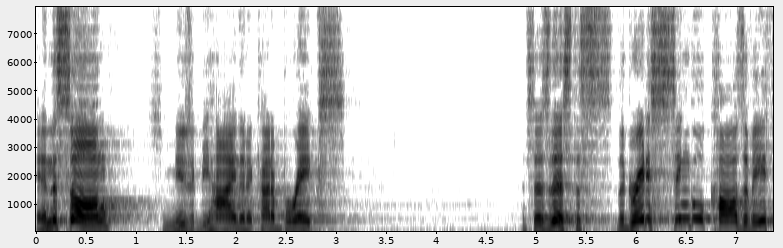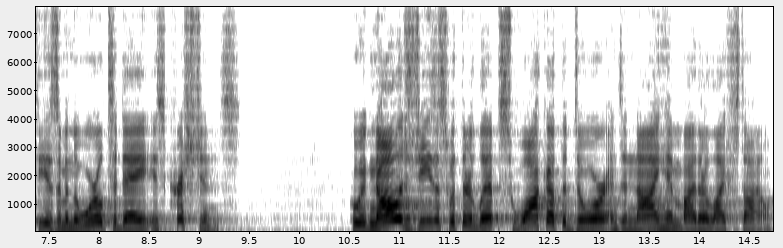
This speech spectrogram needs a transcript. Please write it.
And in the song, some music behind, and it kind of breaks. It says this the, the greatest single cause of atheism in the world today is Christians who acknowledge Jesus with their lips, walk out the door, and deny him by their lifestyle.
